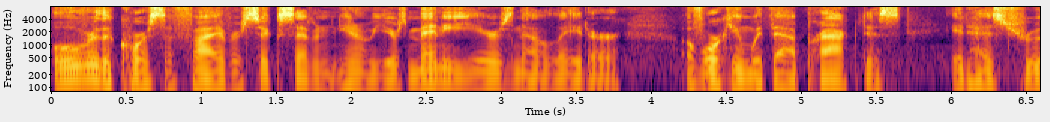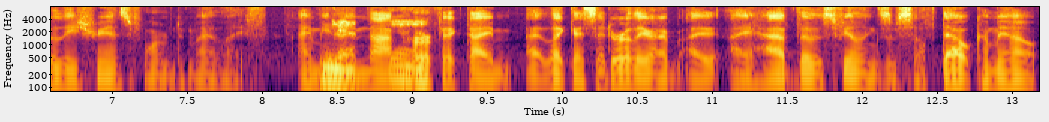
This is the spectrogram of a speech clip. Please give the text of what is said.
over the course of five or six, seven, you know, years, many years now later of working with that practice, it has truly transformed my life. I mean, yeah, I'm not yeah. perfect. I'm I, like I said earlier. I, I, I have those feelings of self doubt coming out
